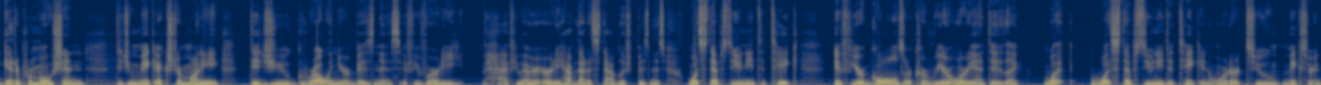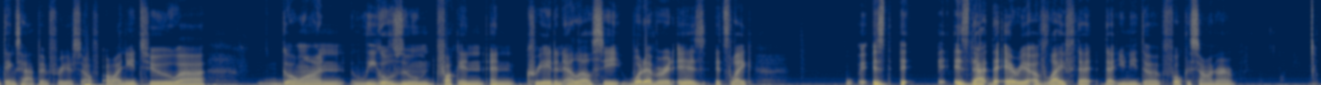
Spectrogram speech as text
get a promotion? Did you make extra money? Did you grow in your business? If you've already if you already have that established business, what steps do you need to take if your goals are career oriented? Like what what steps do you need to take in order to make certain things happen for yourself? Oh, I need to uh, go on LegalZoom fucking and create an LLC. Whatever it is, it's like is it is that the area of life that that you need to focus on or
